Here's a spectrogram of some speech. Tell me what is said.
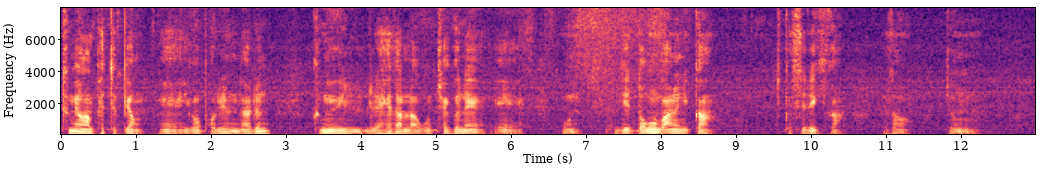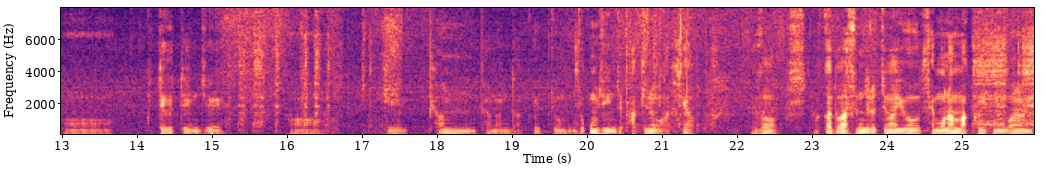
투명한 페트병 예, 이거 버리는 날은 금요일에 해달라고 최근에 예, 온 이게 너무 많으니까 그 쓰레기가 그래서 좀 어, 그때 그때 이제 어, 변 변한다. 그 좀 조금씩 이제 바뀌는 것 같아요. 그래서 아까도 말씀드렸지만 요 세모난 마크 있는 거는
